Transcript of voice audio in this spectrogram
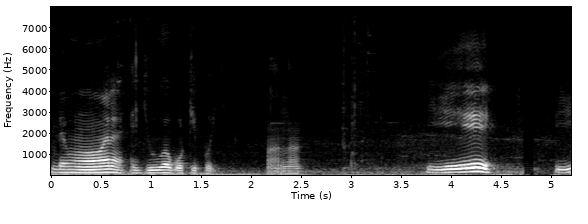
എന്റെ മോനെ അയ്യോ പൊട്ടിപ്പോയി വാങ്ങാം. ഏ? ഈ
